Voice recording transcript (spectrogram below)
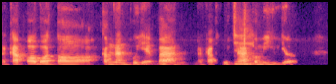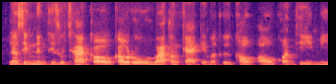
นะครับอบตกำนันผู้ใหญ่บ้านนะครับ สุชาติก็มีอยู่เยอะ แล้วสิ่งหนึ่งที่สุชาติเขาเขารู้ว่าต้องแก้เกมก็คือเขาเอาคนที่มี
